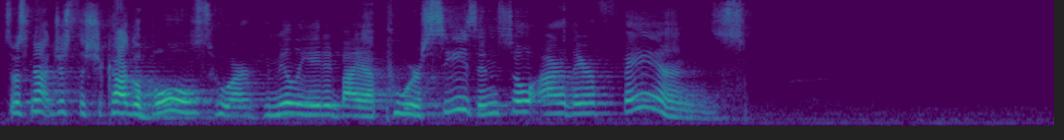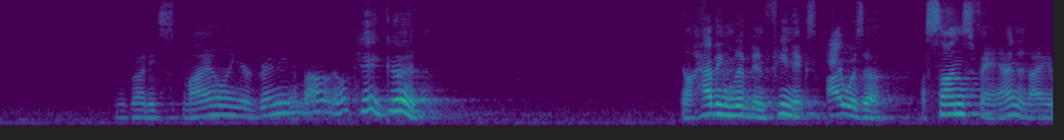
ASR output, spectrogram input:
So it's not just the Chicago Bulls who are humiliated by a poor season, so are their fans. Anybody smiling or grinning about? Okay, good. Now, having lived in Phoenix, I was a, a Suns fan, and I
